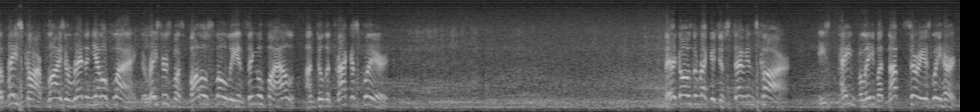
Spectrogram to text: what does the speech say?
The pace car flies a red and yellow flag. The racers must follow slowly in single file until the track is cleared. There goes the wreckage of Stevens' car. He's painfully but not seriously hurt.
